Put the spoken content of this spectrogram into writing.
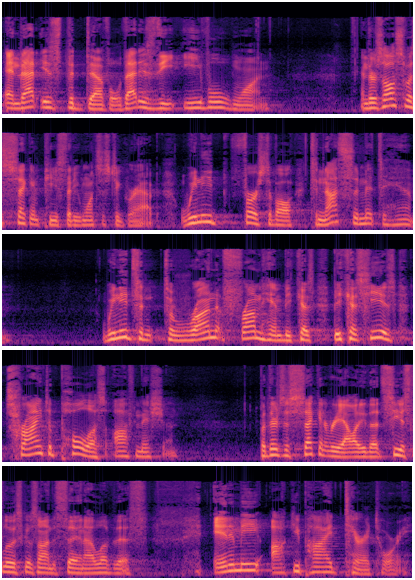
and that is the devil. That is the evil one. And there's also a second piece that he wants us to grab. We need, first of all, to not submit to him. We need to, to run from him because, because he is trying to pull us off mission. But there's a second reality that C.S. Lewis goes on to say, and I love this enemy occupied territory.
